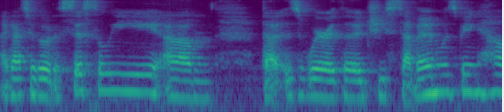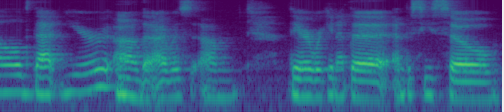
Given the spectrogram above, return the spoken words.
i got to go to sicily um, that is where the g7 was being held that year uh, that i was um, there working at the embassy. So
